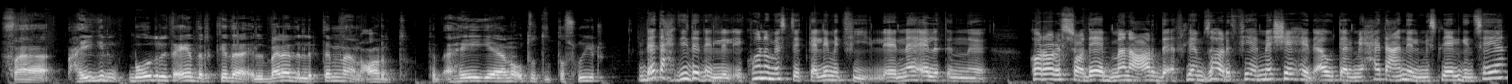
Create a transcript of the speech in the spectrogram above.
فهيجي بقدرة قادر كده البلد اللي بتمنع العرض تبقى هي نقطة التصوير؟ ده تحديدا اللي الإيكونومست اتكلمت فيه لانها قالت إن قرار السعودية بمنع عرض أفلام ظهرت فيها مشاهد أو تلميحات عن المثلية الجنسية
